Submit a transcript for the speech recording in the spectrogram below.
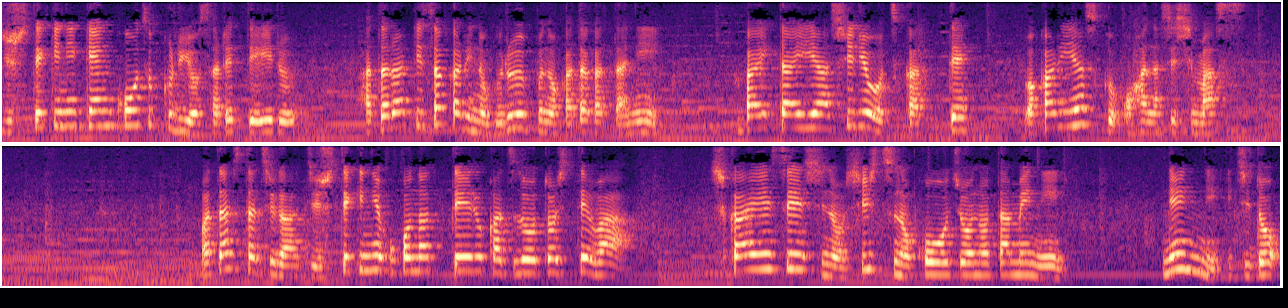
自主的に健康づくりをされている働き盛りのグループの方々に媒体や資料を使って分かりやすくお話しします。私たちが自主的に行っている活動としては歯科衛生士の資質の向上のために年に一度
